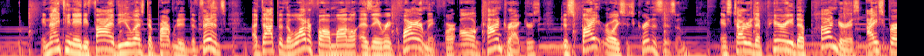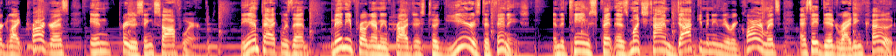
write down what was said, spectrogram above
In 1985, the U.S. Department of Defense adopted the waterfall model as a requirement for all contractors, despite Royce's criticism, and started a period of ponderous iceberg like progress in producing software. The impact was that many programming projects took years to finish, and the team spent as much time documenting the requirements as they did writing code.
